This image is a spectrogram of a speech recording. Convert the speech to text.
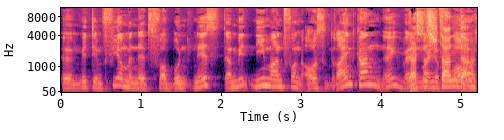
äh, mit dem Firmennetz verbunden ist, damit niemand von außen rein kann. Ne? Wenn Das ist Standard.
